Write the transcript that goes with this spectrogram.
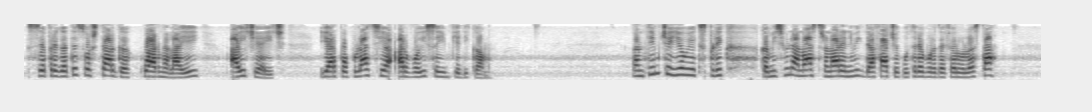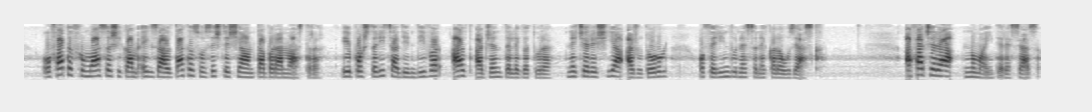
Se pregătesc să o șteargă cu arme la ei, aici și aici, iar populația ar voi să-i împiedicăm. În timp ce eu explic că misiunea noastră nu are nimic de a face cu treburi de felul ăsta, o fată frumoasă și cam exaltată sosește și ea în tabăra noastră. E poștărița din Diver, alt agent de legătură. Ne cere și ea ajutorul, oferindu-ne să ne călăuzească. Afacerea nu mă interesează.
